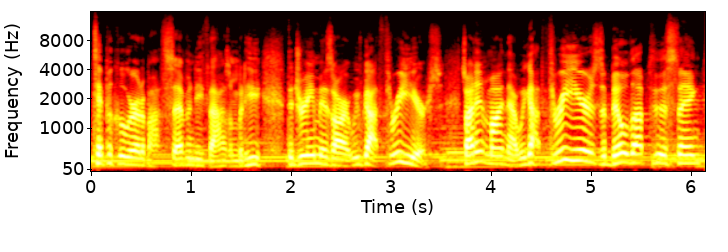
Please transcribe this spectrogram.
Typically, we're at about 70,000, but he, the dream is all right, we've got three years. So I didn't mind that. We got three years to build up to this thing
